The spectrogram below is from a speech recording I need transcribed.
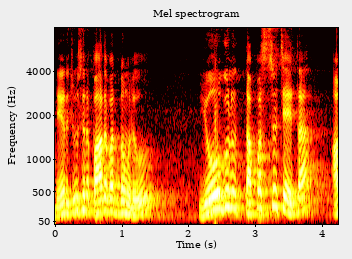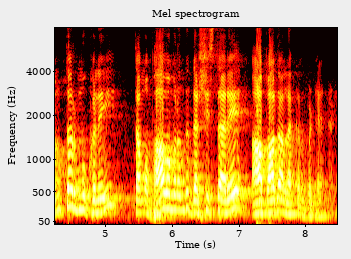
నేను చూసిన పాదపద్మములు యోగులు తపస్సు చేత అంతర్ముఖులై తమ భావమునందు దర్శిస్తారే ఆ పాదాలు నాకు కనబడ్డాయి అన్నాడు.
